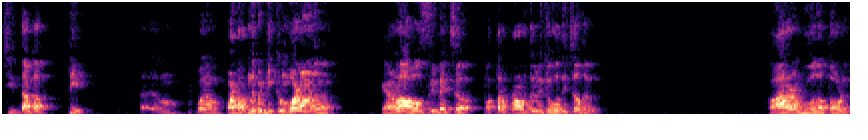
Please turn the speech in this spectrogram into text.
ചിത കത്തി പടർന്നു പിടിക്കുമ്പോഴാണ് കേരള ഹൗസിൽ വെച്ച് പത്രപ്രവർത്തകർ ചോദിച്ചത്. കാരണഭൂതത്തോട്.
